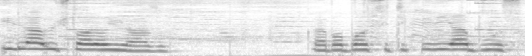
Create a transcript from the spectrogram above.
illa üç tane ayı lazım. Galiba bahsettikleri yer burası.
